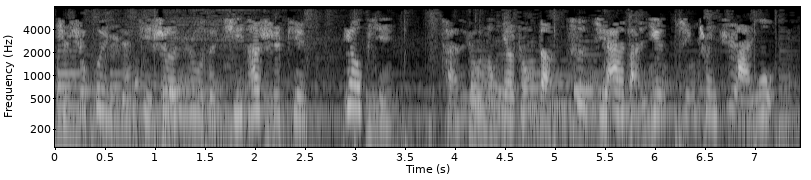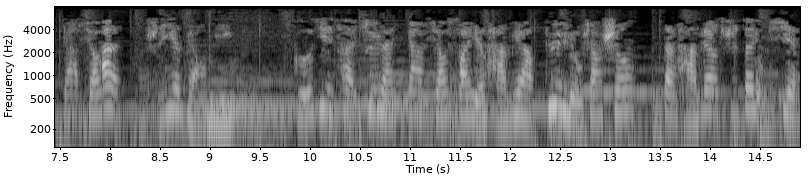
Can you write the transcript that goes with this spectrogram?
只是会与人体摄入的其他食品、药品、残留农药中的刺激胺反应形成致癌物亚硝胺。实验表明，隔夜菜虽然亚硝酸盐含量略有上升，但含量实在有限。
